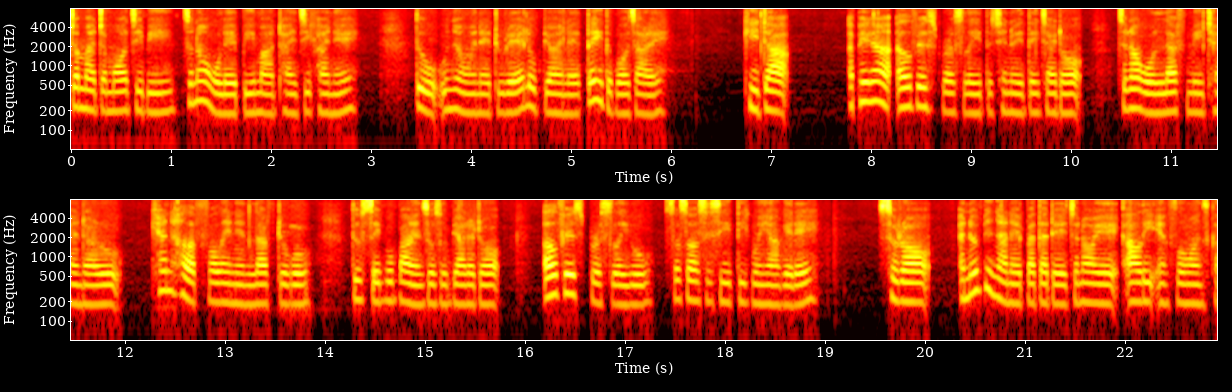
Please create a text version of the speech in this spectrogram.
တမတ်တမောကြည့်ပြီးကျွန်တော်ကိုလည်းပြီးမှထိုင်ကြည့်ခိုင်းတယ်သူ့ဦးညွန်ဝင်နဲ့တူတယ်လို့ပြောရင်လည်းတိတ်သဘောကျတယ်ဂီတအဖေက Elvis Presley တခြင်းတွေတိတ်ကြိုက်တော့ကျွန်တော်ကို Love Me Tender တို့ Can't Help Falling in Love တို့ကိုသူစိတ်ပူပါရင်ဆိုဆိုပြတတ်တော့ Elvis Presley ကိုစောစောစီစီတီးခွင့်ရခဲ့တယ်။ဆိုတော့အနုပညာနဲ့ပတ်သက်တဲ့ကျွန်တော်ရဲ့ early influence က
